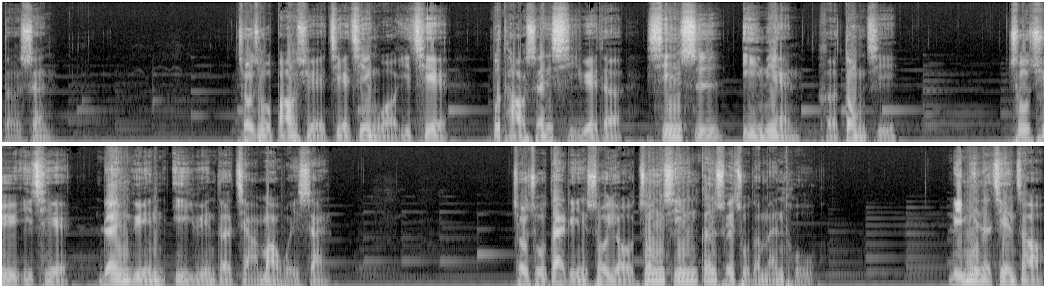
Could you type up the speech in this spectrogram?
得胜。求主宝血洁净我一切不讨神喜悦的心思意念和动机，除去一切人云亦云的假冒为善。求主带领所有忠心跟随主的门徒，灵命的建造。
